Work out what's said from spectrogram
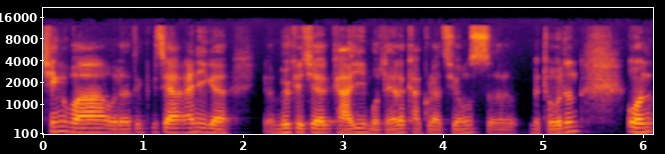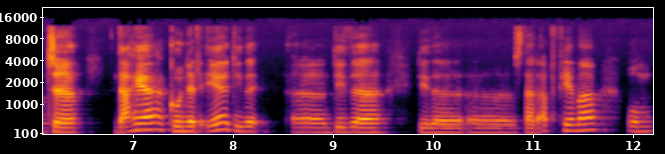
Tsinghua oder es gibt ja einige äh, mögliche KI-Modelle, Kalkulationsmethoden. Und äh, daher gründet er diese, äh, diese, diese äh, Start-up-Firma, um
